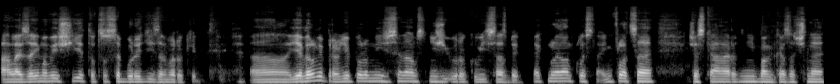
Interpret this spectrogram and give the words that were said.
ale zajímavější je to, co se bude dít za dva roky. Je velmi pravděpodobné, že se nám sníží úrokové sazby. Jakmile nám klesne inflace, Česká národní banka začne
